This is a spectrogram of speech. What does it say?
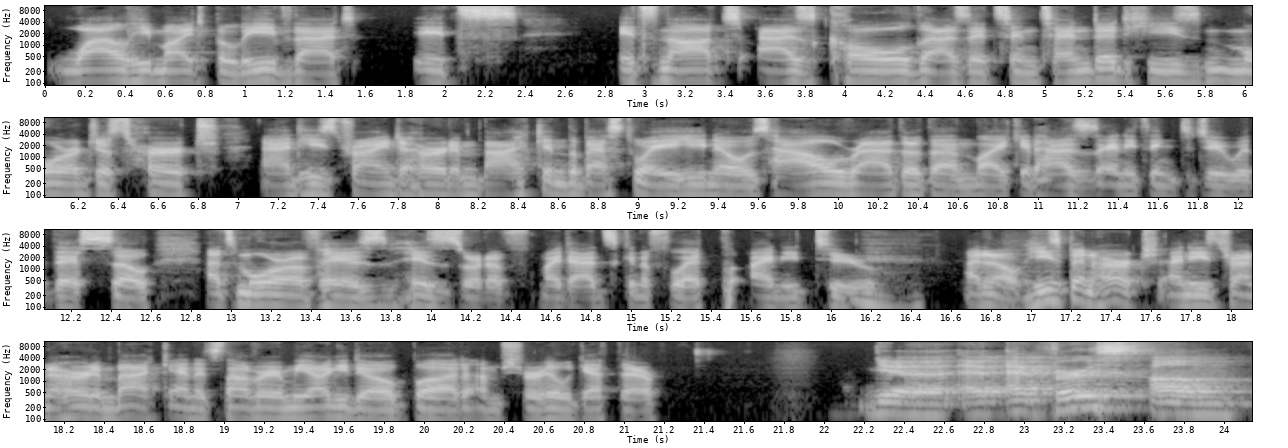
while he might believe that, it's it's not as cold as it's intended. He's more just hurt and he's trying to hurt him back in the best way he knows how rather than like it has anything to do with this. So that's more of his his sort of my dad's gonna flip. I need to I don't know. He's been hurt and he's trying to hurt him back and it's not very Miyagi Do, but I'm sure he'll get there. Yeah, at, at first, um,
